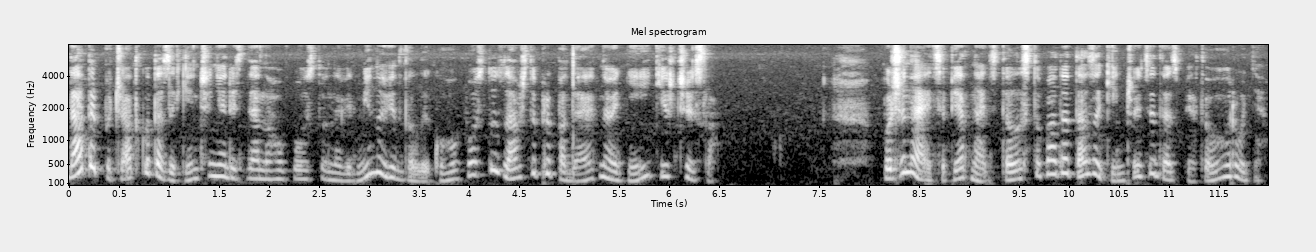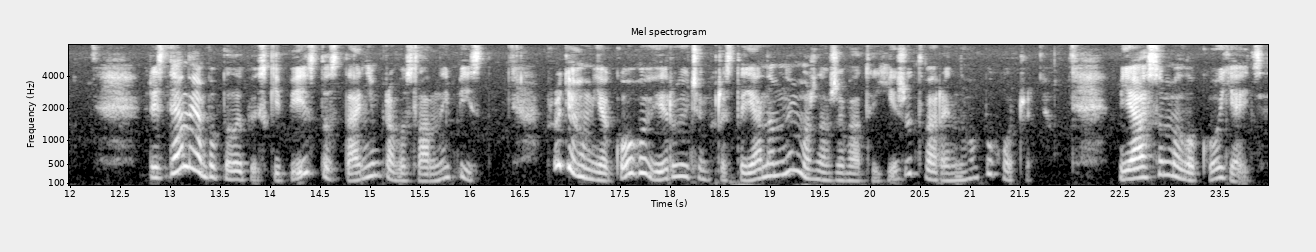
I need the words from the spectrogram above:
Дати початку та закінчення Різдвяного посту, на відміну від Великого посту, завжди припадають на одні й ті ж числа. Починається 15 листопада та закінчується 25 грудня. Різдвяний або Пилипівський піст останній православний піст, протягом якого віруючим християнам не можна вживати їжу тваринного походження, м'ясо, молоко, яйця.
